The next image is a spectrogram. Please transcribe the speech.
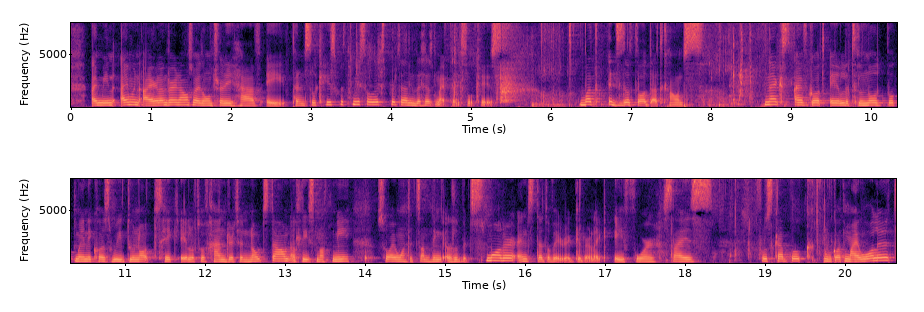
I mean, I'm in Ireland right now, so I don't really have a pencil case with me. So let's pretend this is my pencil case. But it's the thought that counts. Next, I've got a little notebook, mainly because we do not take a lot of handwritten notes down, at least not me. So I wanted something a little bit smaller instead of a regular like A4 size foolscap book. I've got my wallet,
